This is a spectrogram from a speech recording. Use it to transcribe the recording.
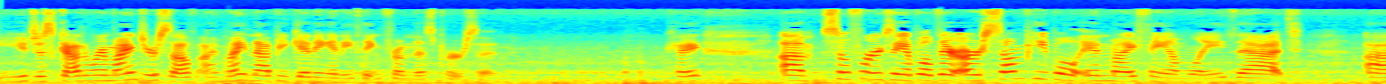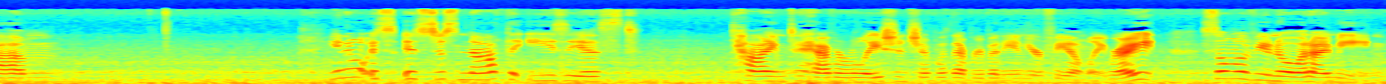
you just got to remind yourself I might not be getting anything from this person. Okay? Um, so, for example, there are some people in my family that, um, you know, it's it's just not the easiest time to have a relationship with everybody in your family, right? Some of you know what I mean.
